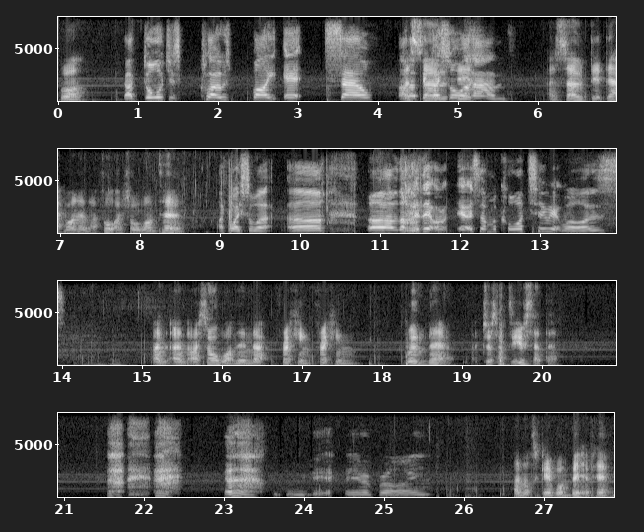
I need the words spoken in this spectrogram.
what? That door just closed by itself. And And I think I so saw a hand. And so did that one, and I thought I saw one too. I thought I saw a. Uh, uh, it, it was on record too, it was. And and I saw one in that freaking freaking room there. Just after you said that. I'm not scared one bit of him.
